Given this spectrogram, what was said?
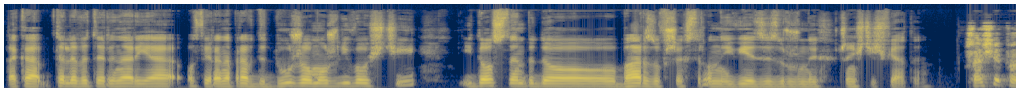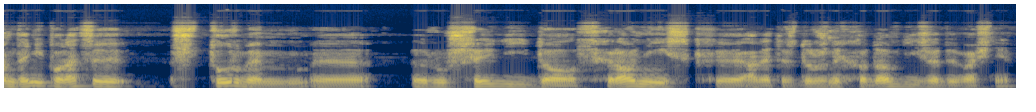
taka teleweterynaria otwiera naprawdę dużo możliwości i dostęp do bardzo wszechstronnej wiedzy z różnych części świata. W czasie pandemii Polacy szturmem e, ruszyli do schronisk, ale też do różnych hodowli, żeby właśnie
